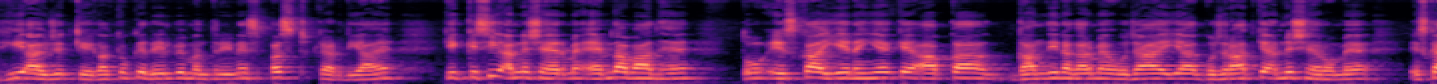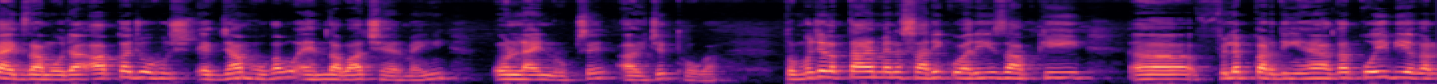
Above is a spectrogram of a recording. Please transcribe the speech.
ही आयोजित किएगा, क्योंकि रेलवे मंत्री ने स्पष्ट कर दिया है कि किसी अन्य शहर में अहमदाबाद है तो इसका ये नहीं है कि आपका गांधीनगर में हो जाए या गुजरात के अन्य शहरों में इसका एग्ज़ाम हो जाए। आपका जो एग्ज़ाम होगा, वो अहमदाबाद शहर में ही ऑनलाइन रूप से आयोजित होगा। तो मुझे लगता है मैंने सारी क्वारीज आपकी फिलअप कर दी हैं। अगर कोई भी अगर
